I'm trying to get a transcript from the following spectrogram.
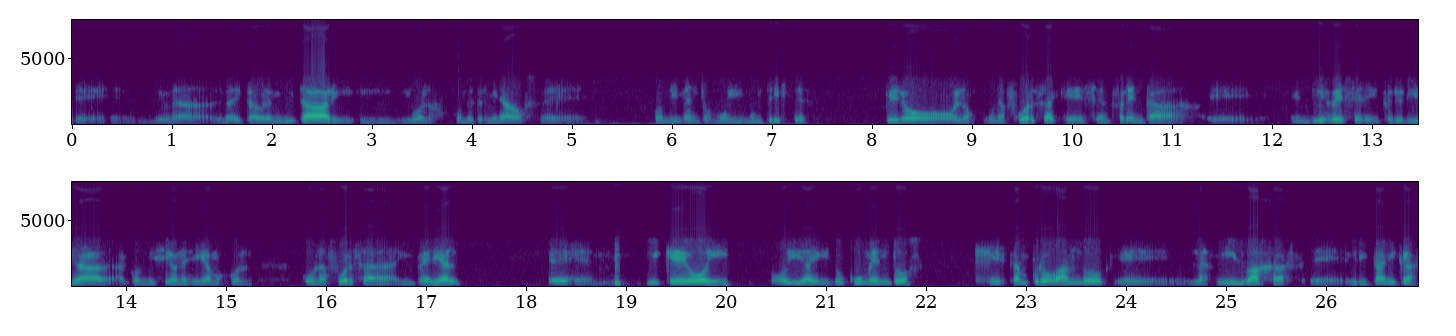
eh, de, una, dictadura militar y, bueno, con determinados eh, condimentos muy, muy tristes, pero bueno, una fuerza que se enfrenta eh, en 10 veces de inferioridad a condiciones, digamos, con, una fuerza imperial, eh, y que hoy, hoy hay documentos que están probando eh, las mil bajas eh, británicas,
